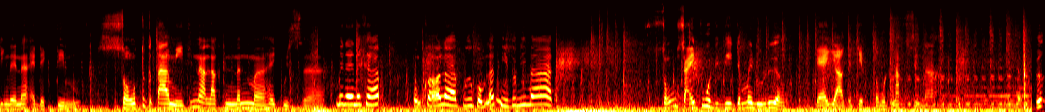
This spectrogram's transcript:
จริงเลยนะ ไอเด็กติ่มส่งตุ๊กตาหมีที่น่ารักนั้นมาให้กูซะไม่ได้นะครับ ผมขอละคือผมรักหมีตัวนี้มาก สงสัยพูดดีๆ จะไม่รู้เรื่อง แกอยากจะเจ็บตูดนักสินะเออ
